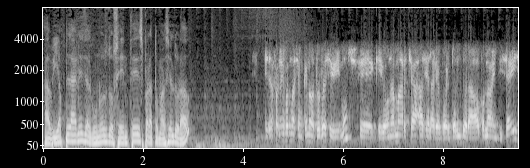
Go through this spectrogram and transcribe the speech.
¿Había planes de algunos docentes para tomarse el dorado? Esa fue la información que nosotros recibimos, eh, que iba una marcha hacia el aeropuerto del Dorado por la 26.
